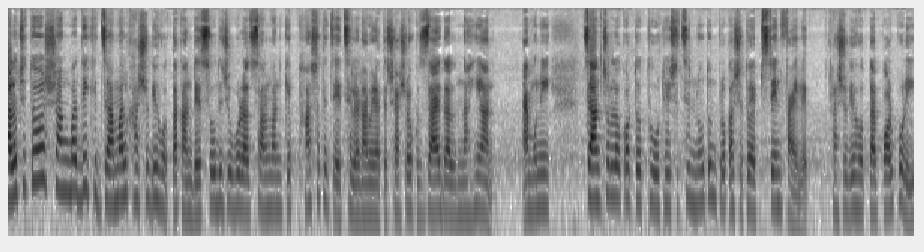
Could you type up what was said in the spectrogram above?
আলোচিত সাংবাদিক জামাল খাশোগি হত্যাকাণ্ডে সৌদি যুবরাজ সালমানকে ফাঁসাতে চেয়েছিলেন আমিরাতের শাসক জায়দ আল নাহিয়ান। এমনই চাঞ্চল্যকর তথ্য উঠে এসেছে নতুন প্রকাশিত এপস্টেইন ফাইলে। খাশোগি হত্যার পরপরই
